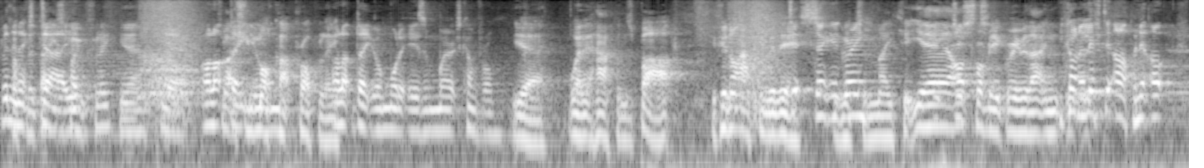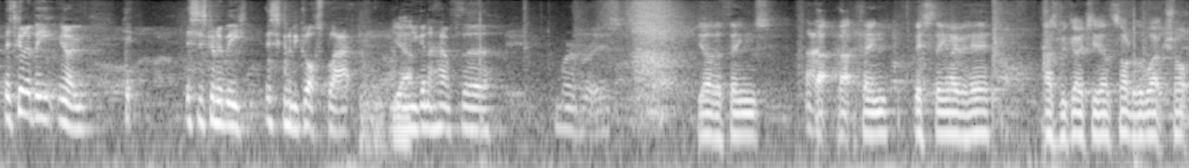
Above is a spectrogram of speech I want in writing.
Within the next days, day. hopefully. Yeah. Yeah, I'll To update actually you mock on, up properly. I'll update you on what it is and where it's come from. Yeah, when it happens. But if you're not happy with this, Don't you need agree? to make it. Yeah, Just- I'll probably agree with that. And You kind of lift it up, and it, oh, there's going to be, you know, this is going to be this is going to be gloss black, and Yeah. then you're going to have the wherever it is. the other things. That that thing, this thing over here. As we go to the other side of the workshop,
